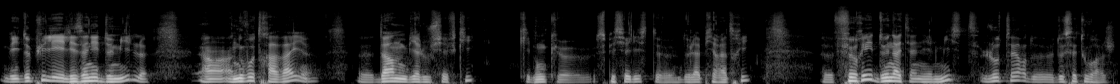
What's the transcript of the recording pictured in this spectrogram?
Mais depuis les, années 2000, un, nouveau travail euh, d'Arne Bialouchevski, qui est donc euh, spécialiste de, la piraterie, euh, ferait de Nathaniel Mist l'auteur de, cet ouvrage.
